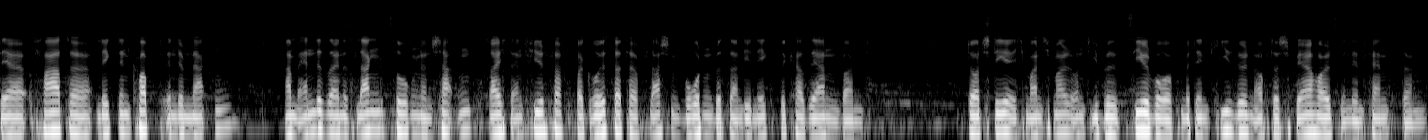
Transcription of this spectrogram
Der Vater legt den Kopf in den Nacken. Am Ende seines langgezogenen Schattens reicht ein vielfach vergrößerter Flaschenboden bis an die nächste Kasernenwand. Dort stehe ich manchmal und übe Zielwurf mit den Kieseln auf das Sperrholz in den Fenstern.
